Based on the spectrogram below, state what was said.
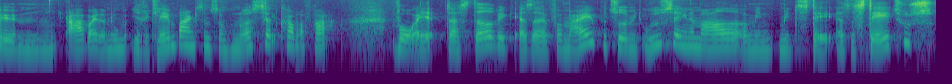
øhm, arbejder nu i reklamebranchen, som hun også selv kommer fra. Hvor jeg, der stadigvæk, altså for mig betyder mit udseende meget, og min, mit sta, altså status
